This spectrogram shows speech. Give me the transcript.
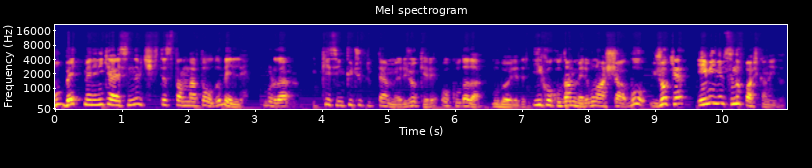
bu Batman'in hikayesinde bir çifte standartı olduğu belli. Burada kesin küçüklükten beri Joker'i okulda da bu böyledir. İlkokuldan beri bunu aşağı. Bu Joker eminim sınıf başkanıydı.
